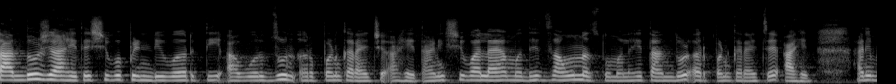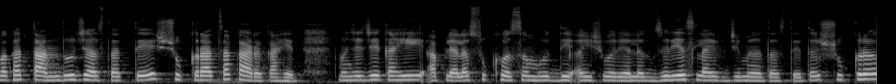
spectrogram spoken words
तांदूळ जे आहे ते शिवपिंडीवरती आवर्जून अर्पण करायचे आहेत. आणि शिवालयामध्ये जाऊनच तुम्हाला हे तांदूळ अर्पण करायचे आहेत. आणि बघा तांदूळ जे असतात ते शुक्राचा कारक आहेत. म्हणजे जे काही आपल्याला सुख समृद्धी ऐश्वर लक्झरियस लाईफ जी मिळत असते तर शुक्र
